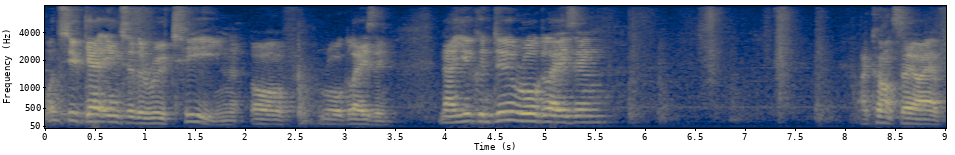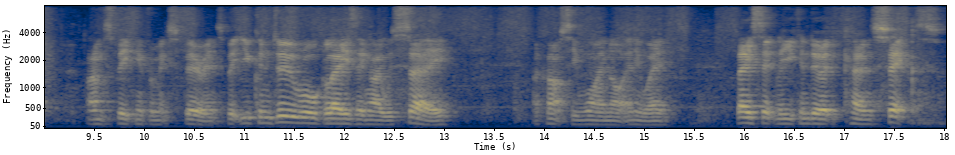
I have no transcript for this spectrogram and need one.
Once you get into the routine of raw glazing, now you can do raw glazing I can't say I have, I'm speaking from experience, but you can do raw glazing, I would say. I can't see why not anyway. Basically, you can do it at cone 6,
